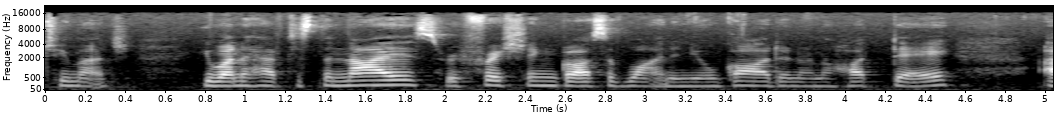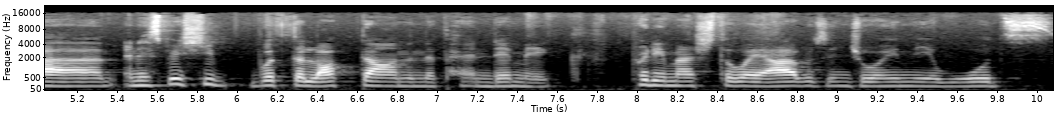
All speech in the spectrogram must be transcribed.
too much. You want to have just a nice, refreshing glass of wine in your garden on a hot day. Um, and especially with the lockdown and the pandemic, pretty much the way I was enjoying the awards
